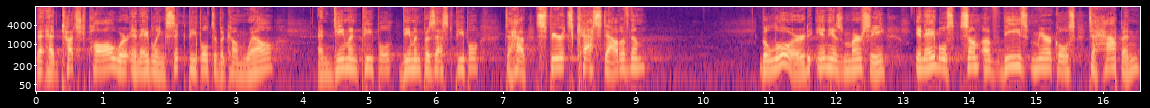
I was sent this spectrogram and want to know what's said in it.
that had touched Paul were enabling sick people to become well and demon people, demon possessed people to have spirits cast out of them. The Lord, in His mercy, enables some of these miracles to happen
